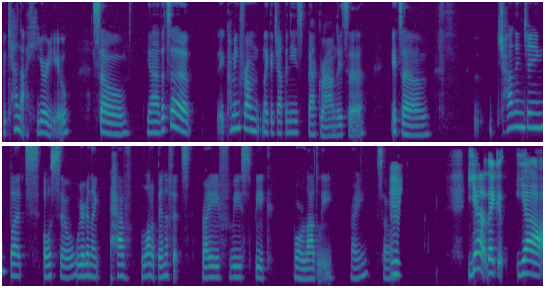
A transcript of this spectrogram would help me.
we cannot hear you. So, yeah, that's a coming from like a Japanese background, it's a it's a challenging, but also we're gonna have a lot of benefits, right? If we speak more loudly, right? So Mm. Yeah, like yeah,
